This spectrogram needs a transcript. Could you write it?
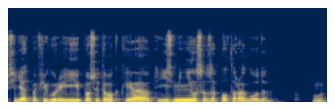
сидят по фигуре, и после того, как я изменился за полтора года. Вот.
